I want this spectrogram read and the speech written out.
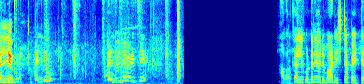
അല്ലു. അല്ലു. അല്ലുവിനെ വിളിച്ച്. അവർക്ക് അല്ലിക്കുട്ടനെ ഒരുപാട് ഇഷ്ടപ്പെട്ട്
